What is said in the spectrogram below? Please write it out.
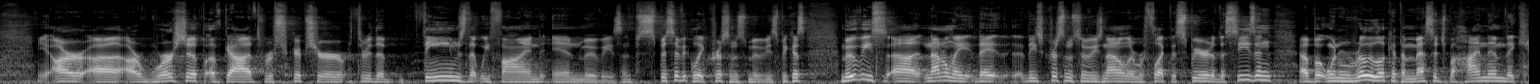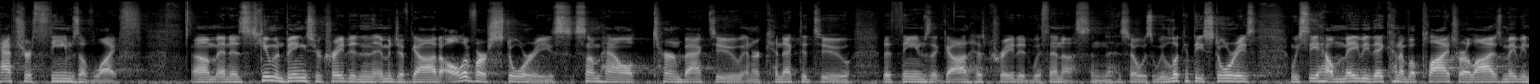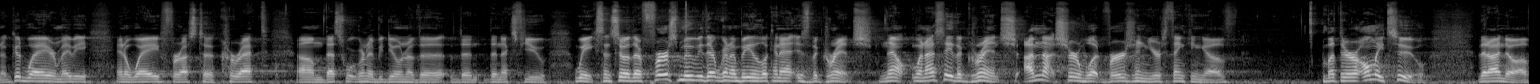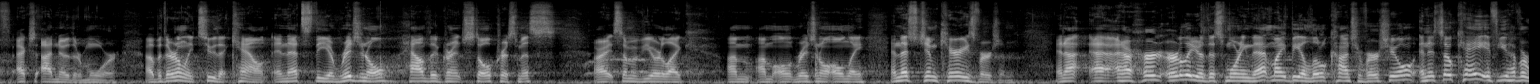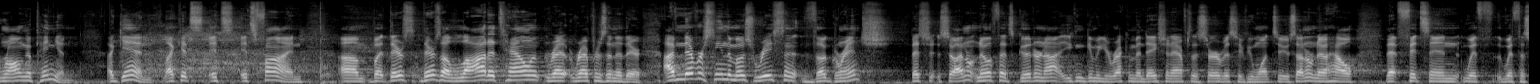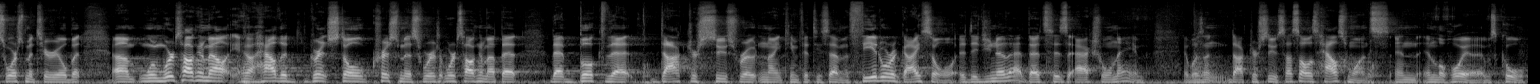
our, uh, our worship of God through Scripture, through the themes that we find in movies, and specifically Christmas movies, because movies uh, not only they, these Christmas movies not only reflect the spirit of the season, uh, but when we really look at the message behind them, they capture themes of life. Um, and as human beings who are created in the image of God, all of our stories somehow turn back to and are connected to the themes that God has created within us. And so as we look at these stories, we see how maybe they kind of apply to our lives, maybe in a good way or maybe in a way for us to correct. Um, that's what we're going to be doing over the, the, the next few weeks. And so the first movie that we're going to be looking at is The Grinch. Now, when I say The Grinch, I'm not sure what version you're thinking of, but there are only two that I know of. Actually, I know there are more, uh, but there are only two that count, and that's the original How the Grinch Stole Christmas. All right, some of you are like, I'm, I'm original only, and that's Jim Carrey's version. And I, and I heard earlier this morning that might be a little controversial, and it's okay if you have a wrong opinion. Again, like it's, it's, it's fine. Um, but there's, there's a lot of talent re- represented there. I've never seen the most recent The Grinch. That's, so I don't know if that's good or not. You can give me your recommendation after the service if you want to. So I don't know how that fits in with, with the source material. But um, when we're talking about you know, how the Grinch stole Christmas, we're, we're talking about that, that book that Dr. Seuss wrote in 1957. Theodore Geisel. Did you know that? That's his actual name. It wasn't Dr. Seuss. I saw his house once in, in La Jolla. It was cool.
